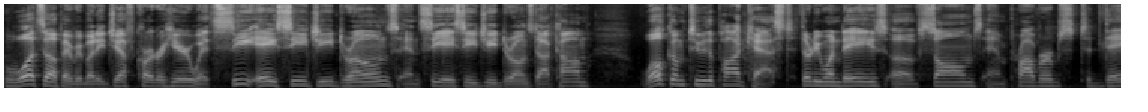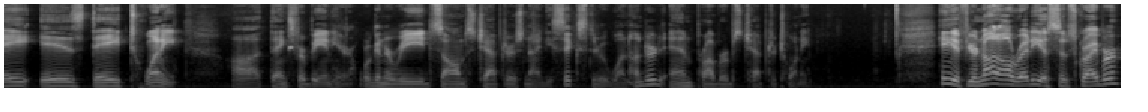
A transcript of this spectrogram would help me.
What's up, everybody? Jeff Carter here with CACG Drones and CACGDrones.com. Welcome to the podcast 31 Days of Psalms and Proverbs. Today is day 20. Uh, thanks for being here. We're going to read Psalms chapters 96 through 100 and Proverbs chapter 20. Hey, if you're not already a subscriber,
